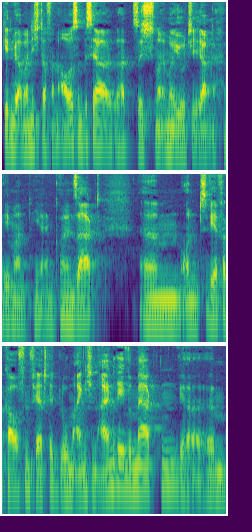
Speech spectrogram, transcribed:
gehen wir aber nicht davon aus. Und bisher hat sich noch immer gut, ja, wie man hier in Köln sagt. Ähm, und wir verkaufen Fairtrade-Blumen eigentlich in allen Rewe-Märkten. Wir, ähm,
